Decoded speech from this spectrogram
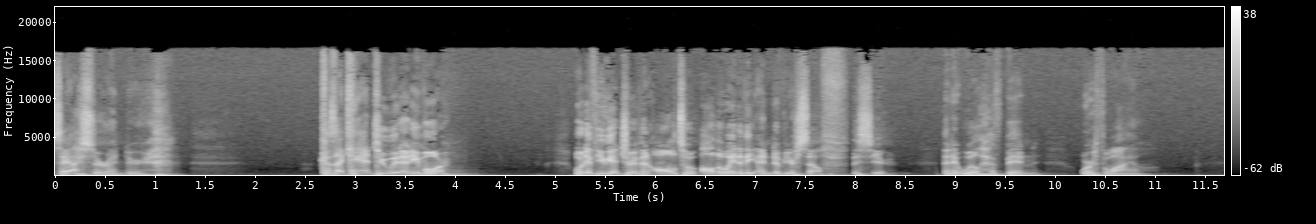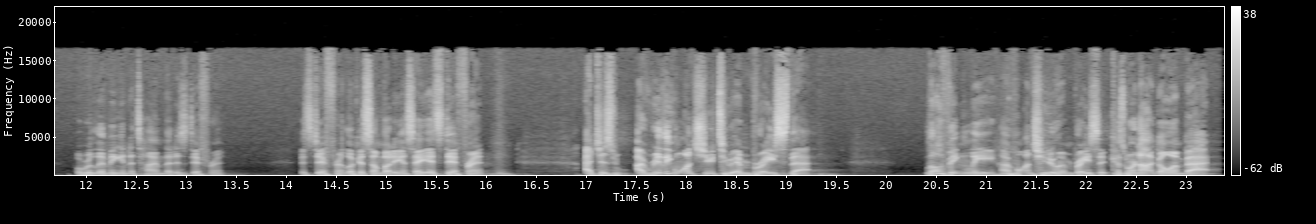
say, I surrender? because I can't do it anymore. What if you get driven all, to, all the way to the end of yourself this year? Then it will have been worthwhile. But we're living in a time that is different. It's different. Look at somebody and say, It's different. I just, I really want you to embrace that. Lovingly, I want you to embrace it because we're not going back.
